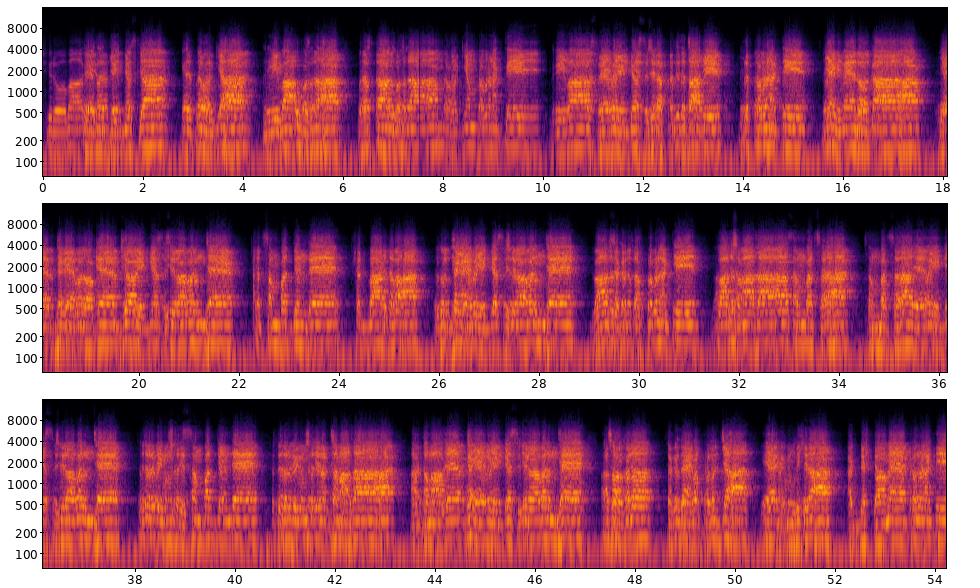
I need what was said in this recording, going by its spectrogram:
शिरो वा एतद्यज्ञस्य यत्प्रवर्ग्यः ग्रीवा उपसदः पुरस्तादुपसदाम् प्रवर्ग्यम् प्रवृणक्ते। ग्रीवास्वेव यज्ञस्य शिरः प्रतिदधाति प्रवृणक्ते इमे लोकाः येभ्य एव लोकेभ्यो यज्ञस्य शिरोवरुन्धे षट्सम्पद्यन्ते षड्वा ऋतवः ऋतुभ्य एव यज्ञस्य शिरोवरुन्धे द्वादशकृतः प्रवृणक्ति द्वादशमासाः संवत्सरः संवत्सरादेव यज्ञस्य शिरोवरुन्धे। चतुर्विंशतिः सम्पद्यन्ते। चतुर्विंशतिरर्धमासाः अर्धमासेभ्य एव यज्ञस्य शिरोवरुन्धे। असौ खलु सकृतेव प्रवृज्यः। एकविंशिरः अग्निष्टोमे प्रवृणक्ति।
